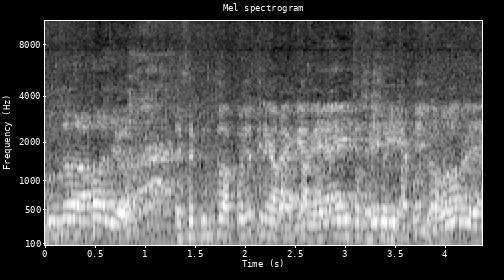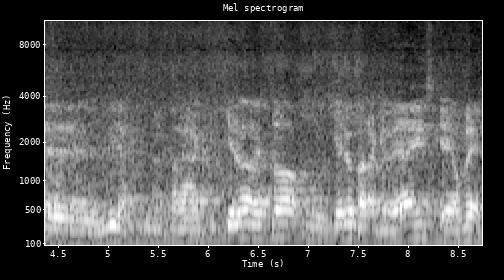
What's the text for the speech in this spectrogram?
punto de apoyo. Ese punto de apoyo tiene que Para que veáis, los sí, 160 por kilos. favor, eh, mira, para, quiero esto, quiero para que veáis que, hombre,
